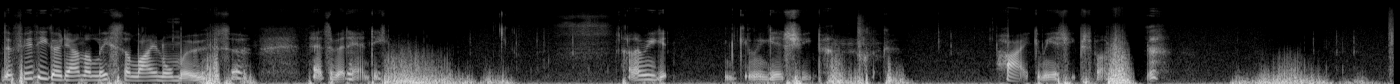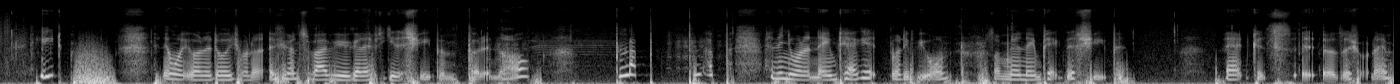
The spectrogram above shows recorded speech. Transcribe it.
the further you go down, the less the line will move. So that's a bit handy. Let me get, give me get a sheep. Hi, give me a sheep spawn. Eat. And then what you want to do is you want to, if you're on survivor, you're going to have to get a sheep and put it in the hole. Plop, plop. And then you want to name tag it, whatever you want. So I'm going to name tag this sheep. That, because it was a short name.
